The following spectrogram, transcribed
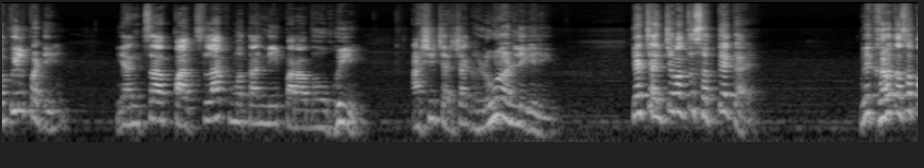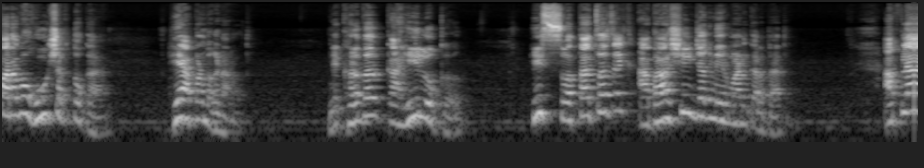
कपिल पाटील यांचा पाच लाख मतांनी पराभव होईल अशी चर्चा घडवून आणली गेली. या चर्चेमागचं सत्य काय? म्हणजे खरं तसा पराभव होऊ शकतो का? हे आपण बघणार आहोत. म्हणजे खरं तर काही लोक ही स्वतःच एक आभासी जग निर्माण करतात. आपल्या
